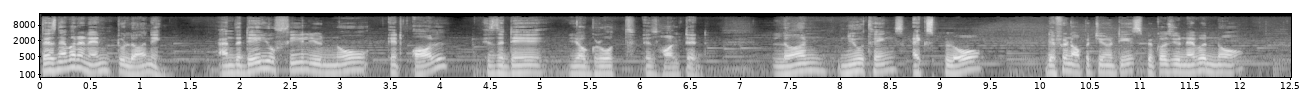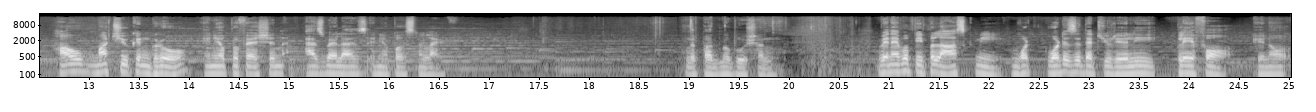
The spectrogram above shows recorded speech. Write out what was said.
there's never an end to learning and the day you feel you know it all is the day your growth is halted learn new things, explore different opportunities because you never know how much you can grow in your profession as well as in your personal life. The Padma Bhushan. Whenever people ask me, what, what is it that you really play for? You know,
